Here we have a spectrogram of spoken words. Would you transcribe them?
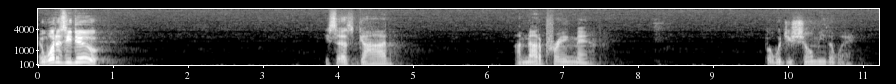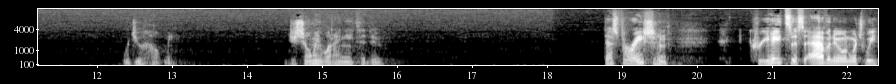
And what does he do? He says, God, I'm not a praying man, but would you show me the way? Would you help me? You show me what I need to do? Desperation creates this avenue in which we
